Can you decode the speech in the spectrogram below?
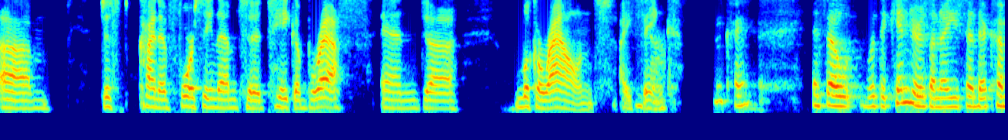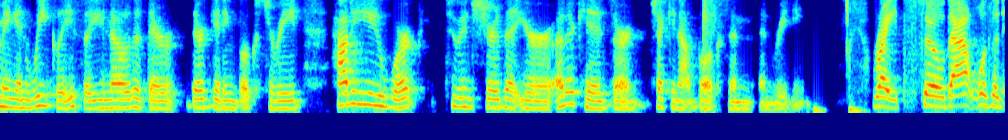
um, just kind of forcing them to take a breath and uh, look around. I think. Okay. And so with the kinders, I know you said they're coming in weekly, so you know that they're they're getting books to read. How do you work to ensure that your other kids are checking out books and, and reading? Right. So that was an,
